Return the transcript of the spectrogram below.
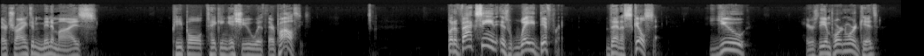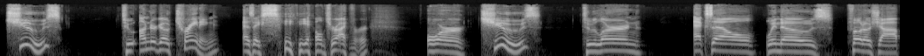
they're trying to minimize people taking issue with their policies. But a vaccine is way different than a skill set. You, here's the important word, kids, choose to undergo training as a CDL driver or choose to learn Excel, Windows, Photoshop,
